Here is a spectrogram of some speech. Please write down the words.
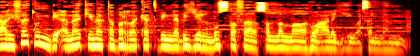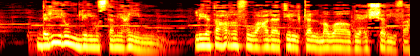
تعريفات بأماكن تبركت بالنبي المصطفى صلى الله عليه وسلم. دليل للمستمعين ليتعرفوا على تلك المواضع الشريفة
